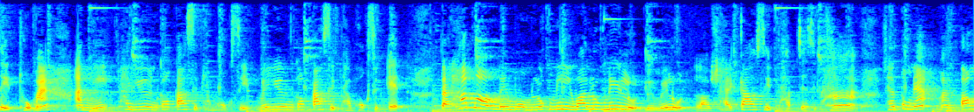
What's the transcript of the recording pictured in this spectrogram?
สิทธิ์ถูกไหมอันนี้ถ้ายื่นก็ 90ทับ60 ไม่ยื่นก็ 90ทับ61 แต่ถ้ามองในมุมลูกหนี้ว่าลูกหนี้หลุดหรือไม่หลุดเราใช้ 90ทับ75ฉันตรงเนี้ยมันต้อง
